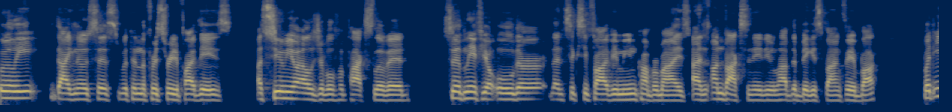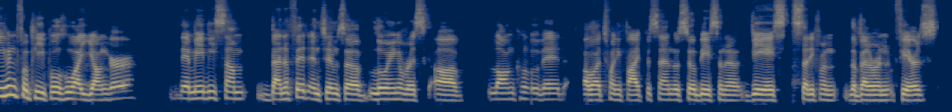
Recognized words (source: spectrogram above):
early diagnosis within the first three to five days. Assume you're eligible for Paxlovid. Certainly, if you're older than 65, immune compromised, and unvaccinated, you'll have the biggest bang for your buck. But even for people who are younger, there may be some benefit in terms of lowering a risk of long COVID, about 25% or so based on a VA study from the Veteran Affairs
